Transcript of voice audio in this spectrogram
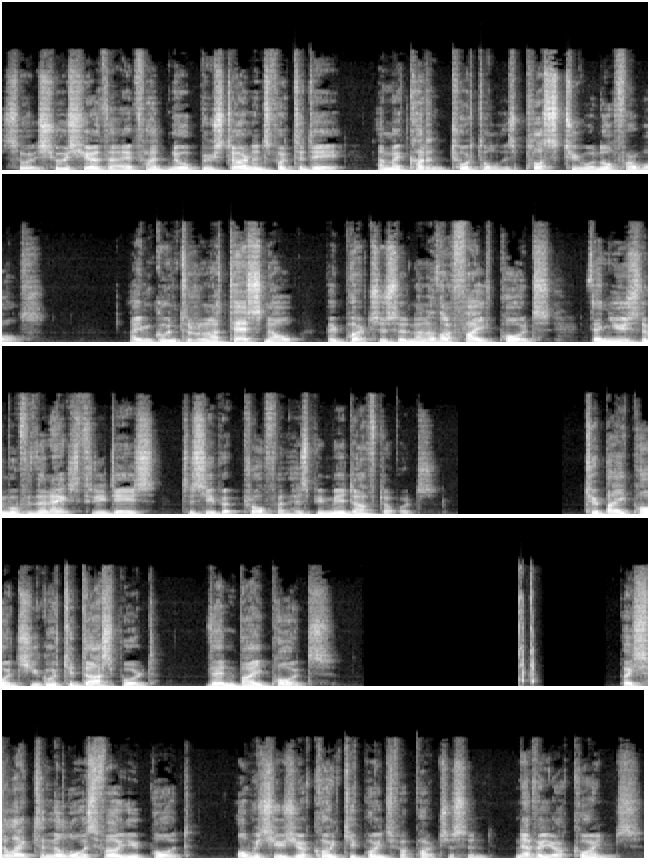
So it shows here that I've had no boost earnings for today, and my current total is plus 2 on offer walls. I'm going to run a test now by purchasing another 5 pods, then use them over the next 3 days to see what profit has been made afterwards. To buy pods, you go to Dashboard, then Buy Pods. By selecting the lowest value pod, Always use your Conti points for purchasing, never your coins.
